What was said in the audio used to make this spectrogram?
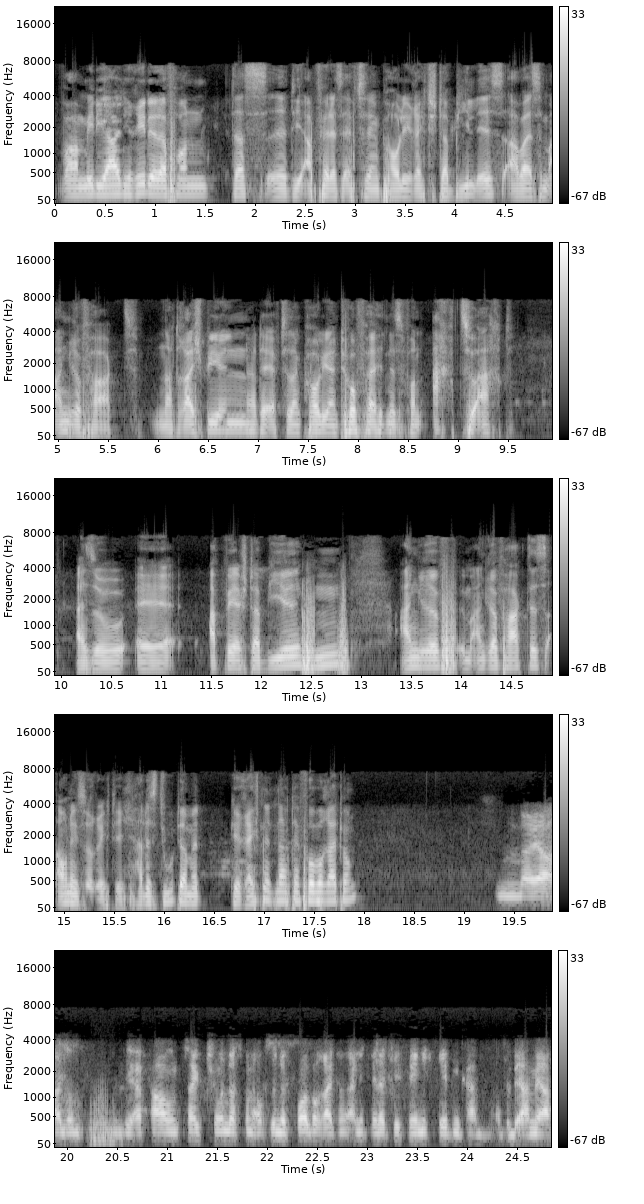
war medial die Rede davon, dass äh, die Abwehr des FC St. Pauli recht stabil ist, aber es im Angriff hakt. Nach drei Spielen hat der FC St. Pauli ein Torverhältnis von 8 zu 8. Also äh, Abwehr stabil, hm, Angriff, im Angriff hakt es auch nicht so richtig. Hattest du damit gerechnet nach der Vorbereitung? Naja, also die Erfahrung zeigt schon, dass man auf so eine Vorbereitung eigentlich relativ wenig geben kann. Also wir haben ja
